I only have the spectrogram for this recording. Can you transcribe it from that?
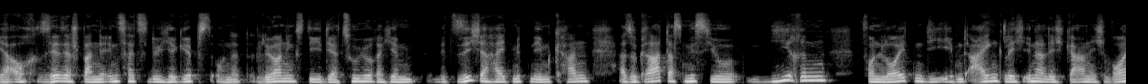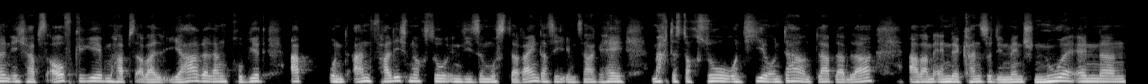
Ja, auch sehr, sehr spannende Insights, die du hier gibst und Learnings, die der Zuhörer hier mit Sicherheit mitnehmen kann. Also gerade das Missionieren von Leuten, die eben eigentlich innerlich gar nicht wollen. Ich habe es aufgegeben, habe es aber jahrelang probiert, ab und an falle ich noch so in diese Muster rein, dass ich eben sage, hey, mach das doch so und hier und da und bla bla bla. Aber am Ende kannst du den Menschen nur ändern,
